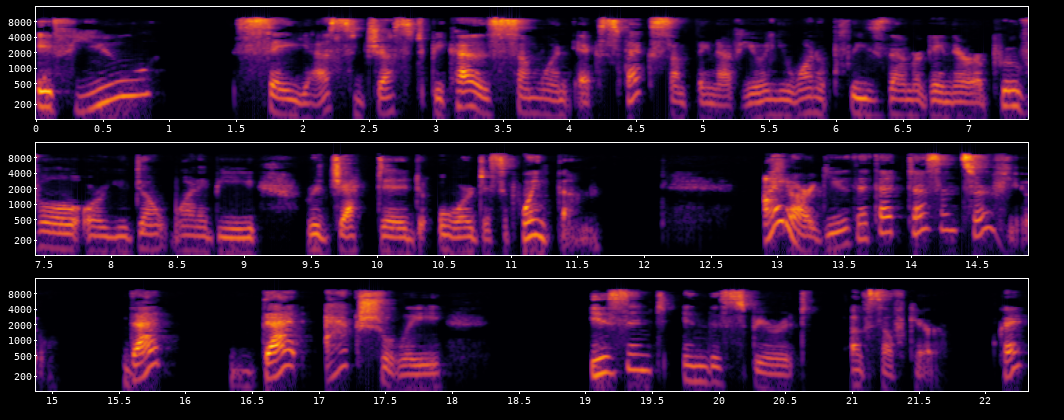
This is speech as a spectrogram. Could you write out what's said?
if you say yes just because someone expects something of you and you want to please them or gain their approval or you don't want to be rejected or disappoint them, I'd argue that that doesn't serve you. That that actually isn't in the spirit of self care. Okay.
